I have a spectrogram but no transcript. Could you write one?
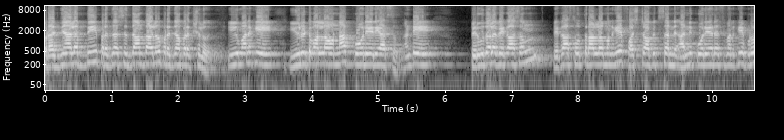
ప్రజ్ఞాలబ్ధి ప్రజ్ఞా సిద్ధాంతాలు ప్రజ్ఞా పరీక్షలు. ఇవి మనకి యూనిట్ వల్ల ఉన్న కోర్ ఏరియాస్ అంటే పెరుగుదల వికాసం వికాస సూత్రాల్లో మనకి ఫస్ట్ టాపిక్స్ అన్ని అన్ని కోర్ ఏరియాస్ మనకి ఇప్పుడు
